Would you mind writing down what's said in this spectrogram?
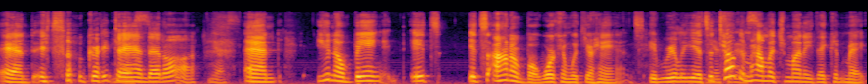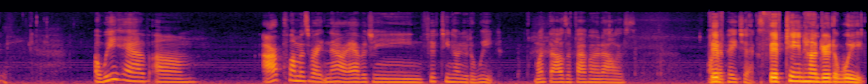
and it's so great to Yes. hand that off. Yes. And you know, being it's it's honorable working with your hands. It really is. And Yes, tell it them is. how much money they could make. Uh, we have um, our plumbers right now are averaging fifteen hundred a week, one thousand five hundred dollars on Fif- their paychecks. Fifteen hundred a week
